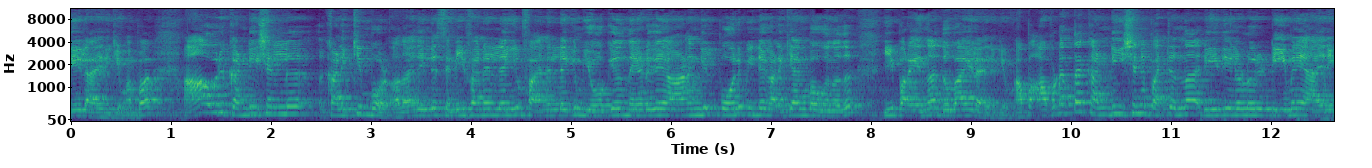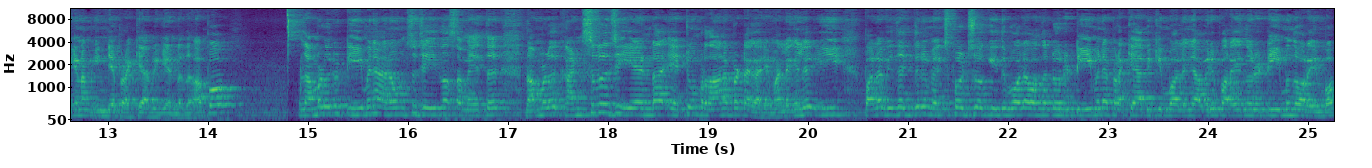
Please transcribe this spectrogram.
എയിലായിരിക്കും അപ്പോൾ ആ ഒരു കണ്ടീഷനിൽ കളിക്കുമ്പോൾ അതായത് ഇന്ത്യ സെമി ഫൈനലിലേക്കും ഫൈനലിലേക്കും യോഗ്യത നേടുകയാണെങ്കിൽ പോലും ഇന്ത്യ കളിക്കാൻ പോകുന്നത് ഈ പറയുന്ന ദുബായിലായിരിക്കും. അപ്പോൾ അവിടുത്തെ കണ്ടീഷന് പറ്റുന്ന രീതിയിലുള്ള ഒരു ടീമിനെ ആയിരിക്കണം ഇന്ത്യ പ്രഖ്യാപിക്കേണ്ടത്. അപ്പോൾ നമ്മളൊരു ടീമിനെ അനൗൺസ് ചെയ്യുന്ന സമയത്ത് നമ്മൾ കൺസിഡർ ചെയ്യേണ്ട ഏറ്റവും പ്രധാനപ്പെട്ട കാര്യം. അല്ലെങ്കിൽ ഈ പല വിദഗ്ധരും എക്സ്പേർട്സും ഒക്കെ ഇതുപോലെ വന്നിട്ട് ഒരു ടീമിനെ പ്രഖ്യാപിക്കുമ്പോൾ അല്ലെങ്കിൽ അവർ പറയുന്ന ഒരു ടീം എന്ന് പറയുമ്പോൾ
